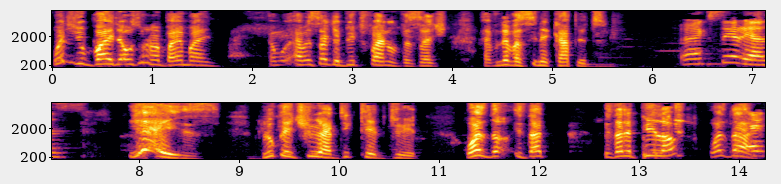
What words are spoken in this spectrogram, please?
Where did you buy it? I also want to buy mine. I'm, I'm such a big fan of Versace. I've never seen a carpet. Like serious. Yes. Look at you addicted to it. What's the is that is that a pillow? What's that? Uh,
